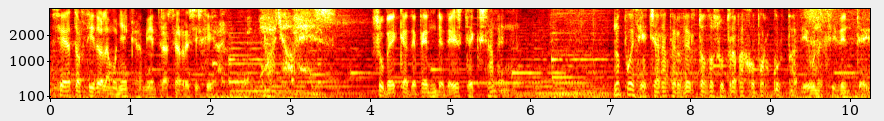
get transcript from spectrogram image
Se ha torcido la muñeca mientras se resistía. No llores. Su beca depende de este examen. No puede echar a perder todo su trabajo por culpa de un accidente.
